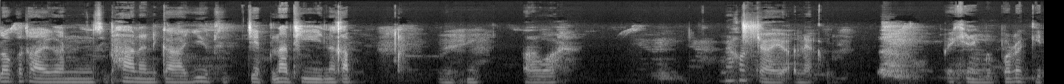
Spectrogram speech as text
เราก็ถ่ายกัน 15 นาฬิกา 27 นาทีนะครับอะไรวะ ไม่เข้าใจอะเนี่ย ไปแข่งแบบภารกิจ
